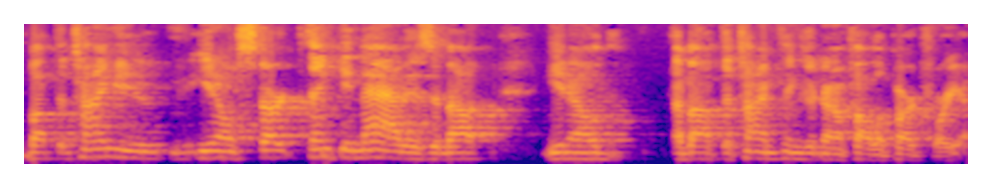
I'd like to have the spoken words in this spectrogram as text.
about the time you you know start thinking that is about you know about the time things are going to fall apart for you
